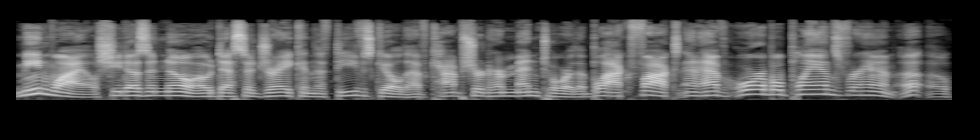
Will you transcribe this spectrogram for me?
Meanwhile, she doesn't know Odessa Drake and the Thieves Guild have captured her mentor, the Black Fox, and have horrible plans for him. Uh oh.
